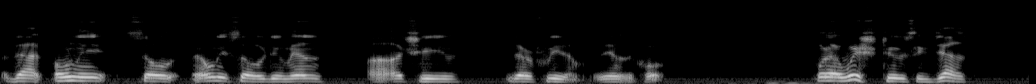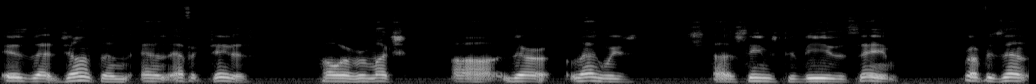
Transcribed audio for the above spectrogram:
that only so only so do men uh, achieve their freedom. The end of the quote. What I wish to suggest is that Johnson and Epictetus, however much uh, their language uh, seems to be the same, represent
